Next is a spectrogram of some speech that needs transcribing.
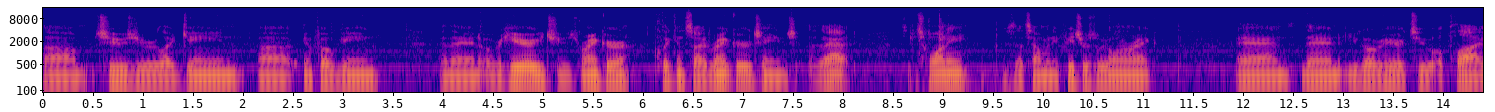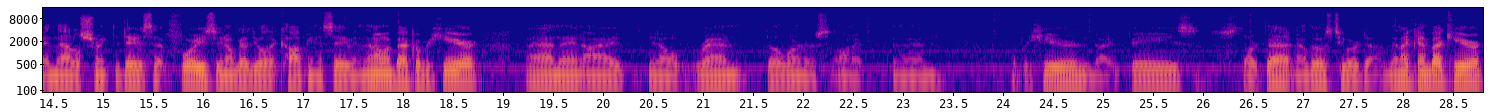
um, choose your like gain uh, info gain. And then over here you choose ranker. Click inside ranker change that to 20 because that's how many features we want to rank. And then you go over here to apply and that'll shrink the data set for you so you don't got to do all that copying and saving. And then I went back over here and then I you know ran the learners on it. And then over here naive Bayes, start that. Now those two are done. Then I come back here,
